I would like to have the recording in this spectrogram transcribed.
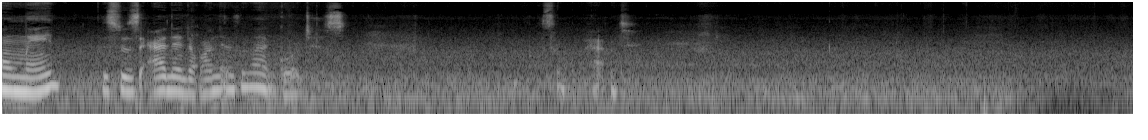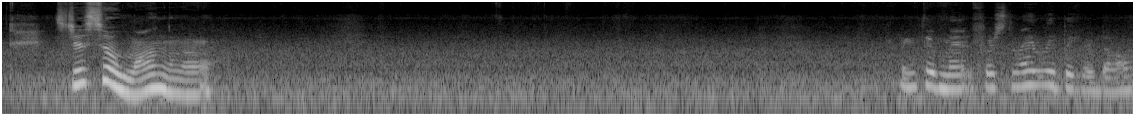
homemade. This was added on. Isn't that gorgeous? At that. It's just so long though. think they're meant for slightly bigger dolls.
